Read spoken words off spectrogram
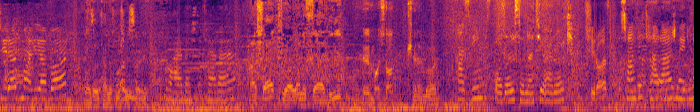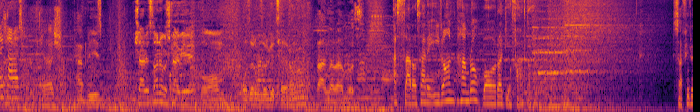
شیراز مالی آباد بازار تلف موشه ساری داشته کرد مشهد خیابان سعدی. کرمانشاه. کرمان. قزوین بازار سنتی عراق. شیراز. شهر کرج میدون کرج. رشت تبریز. شهرستان بشنویه قم بازار بزرگ تهران. بندر عباس از سراسر ایران همراه با رادیو فردا. سفیر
